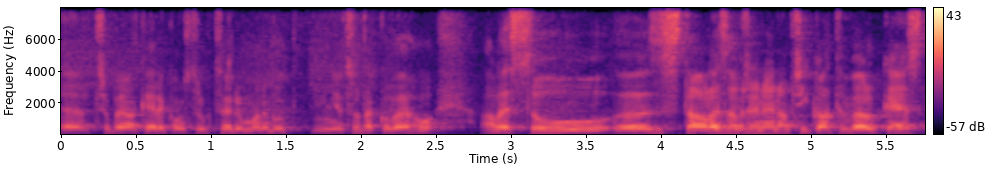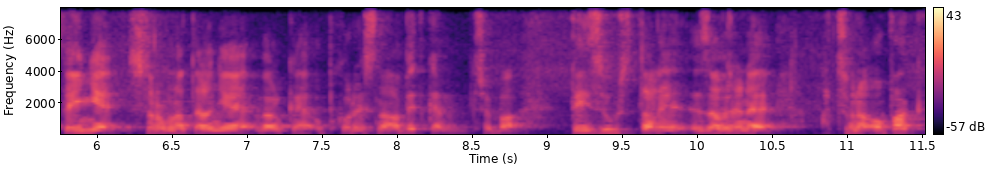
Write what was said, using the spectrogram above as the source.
eh, třeba nějaké rekonstrukce doma nebo něco takového. Ale jsou stále zavřené například velké, stejně srovnatelně velké obchody s nábytkem. Třeba ty zůstaly zavřené. A co naopak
